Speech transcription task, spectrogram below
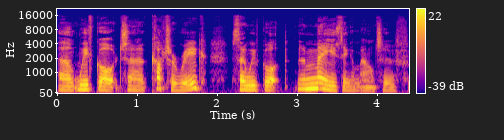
Um, we've got uh, cutter rig, so we've got an amazing amount of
